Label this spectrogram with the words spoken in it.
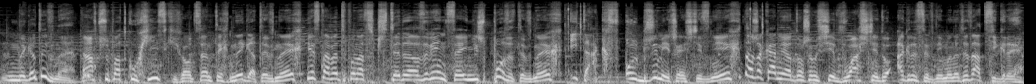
negatywne. A w przypadku chińskich ocen tych negatywnych jest nawet ponad 4 razy więcej niż pozytywnych. I tak, w olbrzymiej części z nich narzekania odnoszą się właśnie do agresywnej monetyzacji gry.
